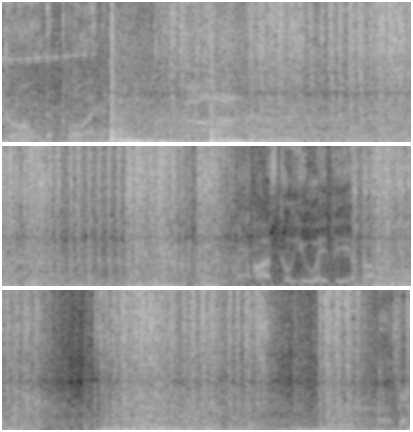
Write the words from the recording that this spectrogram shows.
Drone deployed. Hostile UAV above. Check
